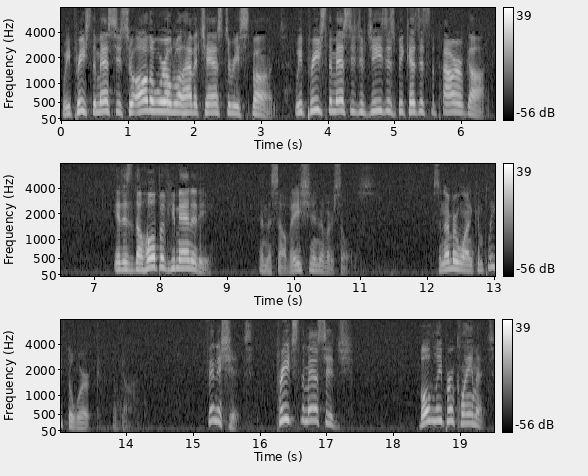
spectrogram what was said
We preach the message so all the world will have a chance to respond. We preach the message of Jesus because it's the power of God. It is the hope of humanity and the salvation of our souls. So, number one, complete the work of God. Finish it. Preach the message. Boldly proclaim it.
